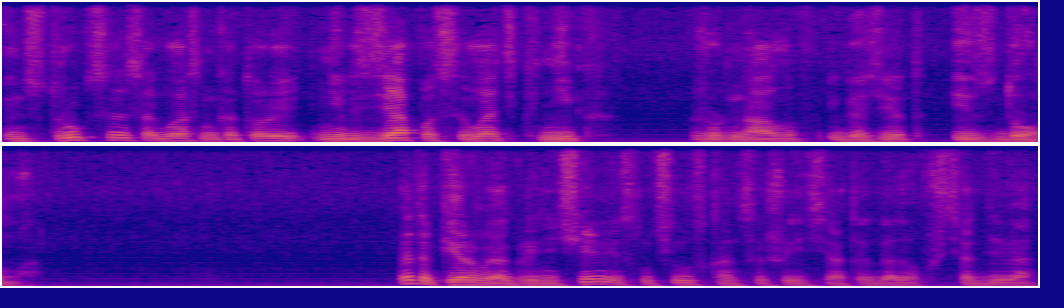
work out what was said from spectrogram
инструкция, согласно которой нельзя посылать книг, журналов и газет из дома. Это первое ограничение случилось в конце 60-х годов, в 69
